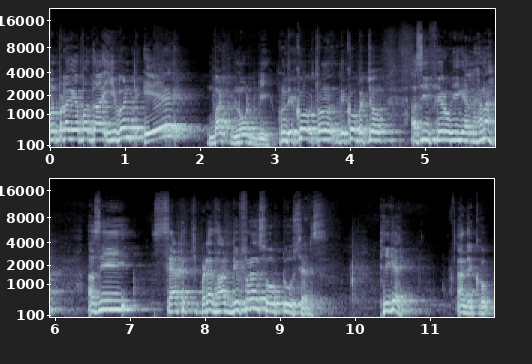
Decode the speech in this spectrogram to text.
ਹੁਣ ਪੜਾਂਗੇ ਆਪਾਂ the event A but not B ਹੁਣ ਦੇਖੋ, ਤੁਹਾਨੂੰ ਦੇਖੋ ਬੱਚੋ, ਅਸੀਂ ਫਿਰ ਉਹੀ ਗੱਲ ਹੈ ਨਾ ਅਸੀਂ ਸੈੱਟ ਚ ਪੜਿਆ ਥਾ ਡਿਫਰੈਂਸ ਆਫ ਟੂ ਸੈਟਸ ਠੀਕ ਹੈ? ਆ ਦੇਖੋ।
